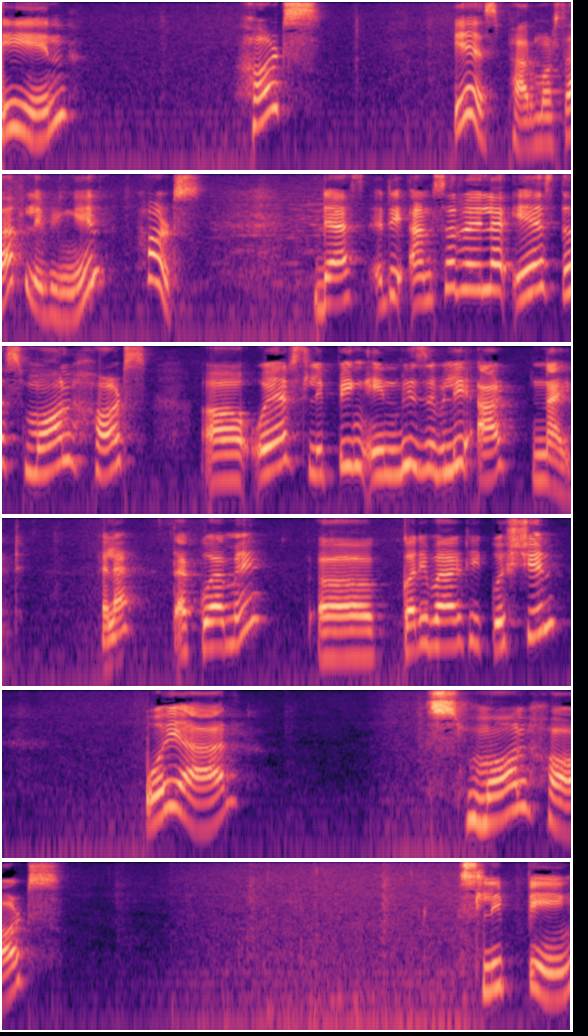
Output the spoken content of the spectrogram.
in huts yes farmers are living in huts dash the answer rahila yes the small huts uh, were sleeping invisibly at night hela ତାକୁ ଆମେ କରିବା question question we small hearts slipping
